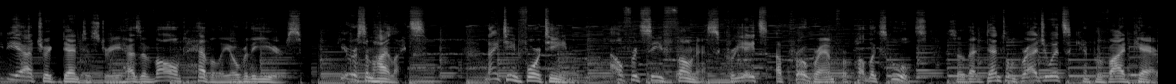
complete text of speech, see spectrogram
Pediatric dentistry has evolved heavily over the years. Here are some highlights. 1914, Alfred C. Fones creates a program for public schools so that dental graduates can provide care.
